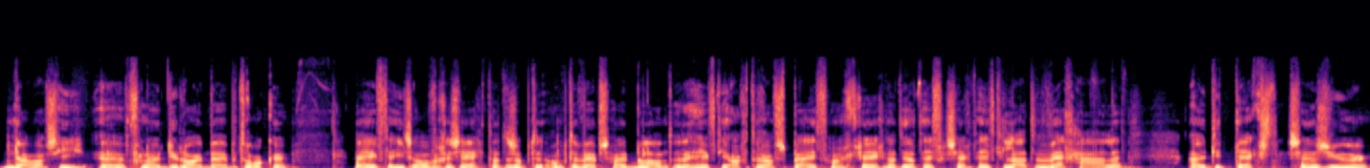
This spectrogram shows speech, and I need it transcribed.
Daar was hij vanuit Deloitte bij betrokken. Hij heeft er iets over gezegd. Dat is op de, op de website beland. En daar heeft hij achteraf spijt van gekregen dat hij dat heeft gezegd. Heeft hij laten weghalen uit die tekst. Censuur.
